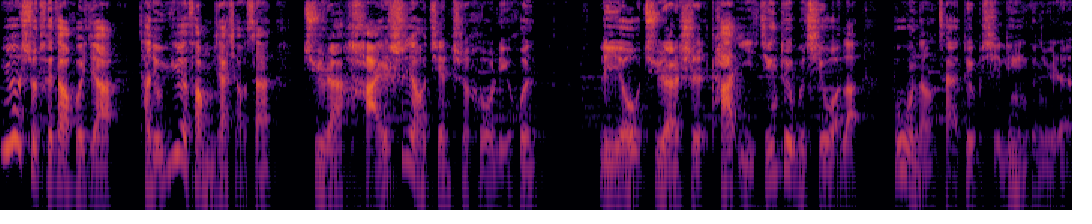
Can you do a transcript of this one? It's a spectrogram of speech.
越是推他回家，他就越放不下小三，居然还是要坚持和我离婚，理由居然是他已经对不起我了，不能再对不起另一个女人。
